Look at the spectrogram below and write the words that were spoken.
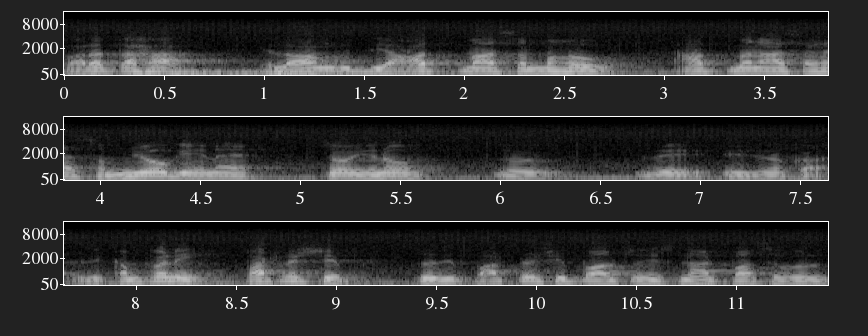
Parataha, along with the Atma somehow, Atmana Saha Samyogena. So, you know, uh, the, you know, the company, partnership. So, the partnership also is not possible.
